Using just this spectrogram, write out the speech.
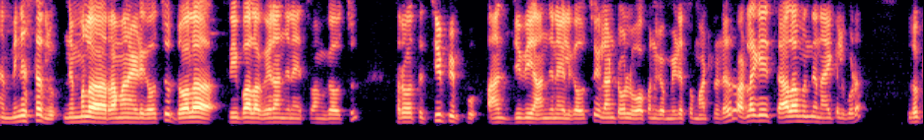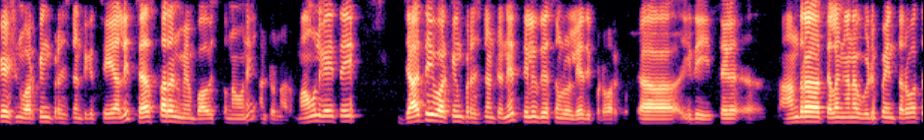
మినిస్టర్లు నిమ్మల రామానాయుడు కావచ్చు డోలా శ్రీబాల వీరాంజనేయ స్వామి కావచ్చు తర్వాత చీఫ్ విప్ జీవి ఆంజనేయులు కావచ్చు ఇలాంటి వాళ్ళు ఓపెన్గా మీడియాతో మాట్లాడారు. అలాగే చాలామంది నాయకులు కూడా లొకేషన్ వర్కింగ్ ప్రెసిడెంట్గా చేయాలి చేస్తారని మేము భావిస్తున్నామని అంటున్నారు. మామూలుగా అయితే జాతీయ వర్కింగ్ ప్రెసిడెంట్ అనేది తెలుగుదేశంలో లేదు ఇప్పటివరకు. ఇది తె ఆంధ్ర తెలంగాణ విడిపోయిన తర్వాత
